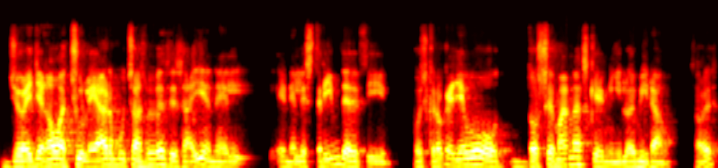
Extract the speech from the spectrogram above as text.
Yo he llegado a chulear muchas veces ahí en el, en el stream de decir, pues creo que llevo dos semanas que ni lo he mirado, ¿sabes?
